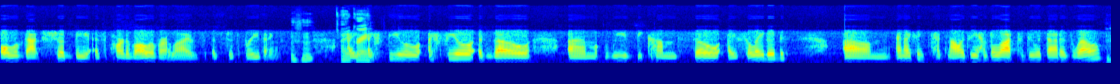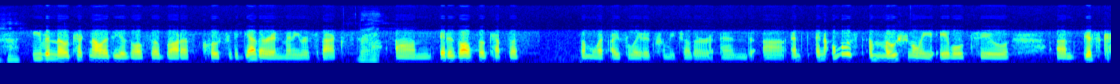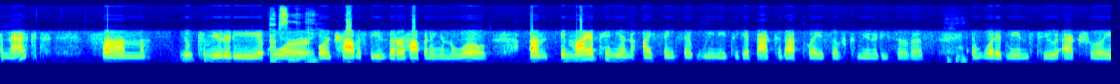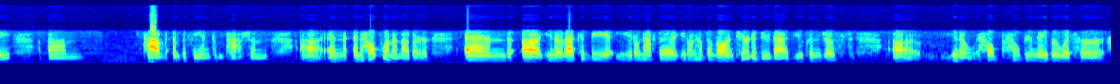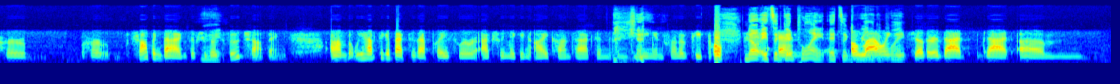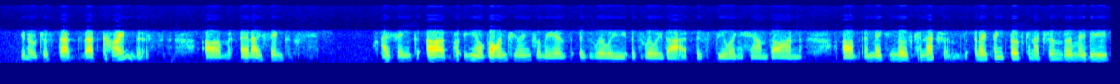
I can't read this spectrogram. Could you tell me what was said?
all of that should be as part of all of our lives as just breathing. Mm-hmm. I agree. I, I feel I feel as though um, we've become so isolated, um, and I think technology has a lot to do with that as well. Mm-hmm. Even though technology has also brought us closer together in many respects, right. um, it has also kept us somewhat isolated from each other and uh, and and almost emotionally able to um, disconnect from your community Absolutely. or or travesties that are happening in the world. Um, in my opinion, I think that we need to get back to that place of community service mm-hmm. and what it means to actually um, have empathy and compassion uh, and and help one another. And uh, you know that could be you don't have to you don't have to volunteer to do that. You can just uh, you know help help your neighbor with her her her shopping bags if she right. goes food shopping. Um, but we have to get back to that place where we're actually making eye contact and, and being in front of people. No, it's a good point. It's a good point. allowing really each other that that um, you know just that that kindness. Um, and I think I think uh, you know volunteering for me is is really is really that is feeling hands on um, and making those connections. And I think those connections are maybe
